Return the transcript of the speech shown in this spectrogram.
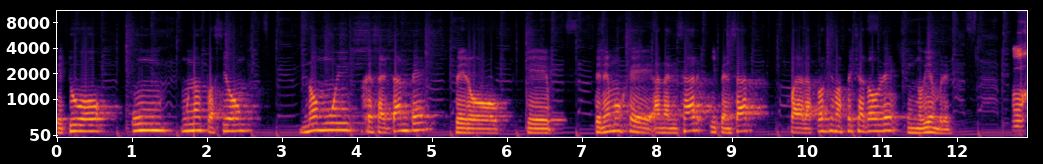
que tuvo un- una actuación no muy resaltante, pero que tenemos que analizar y pensar para la próxima fecha doble en noviembre. Uf,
